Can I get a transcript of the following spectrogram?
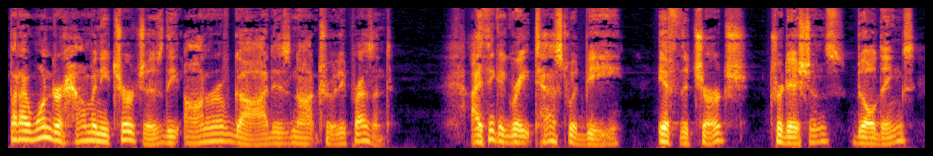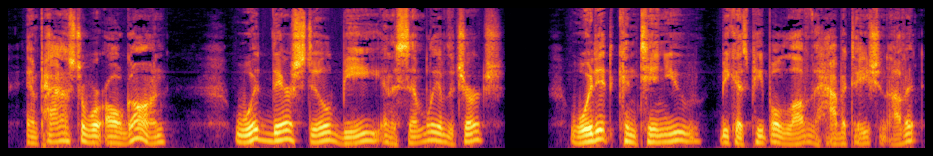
But I wonder how many churches the honor of God is not truly present. I think a great test would be if the church, traditions, buildings, and pastor were all gone, would there still be an assembly of the church? Would it continue because people love the habitation of it?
